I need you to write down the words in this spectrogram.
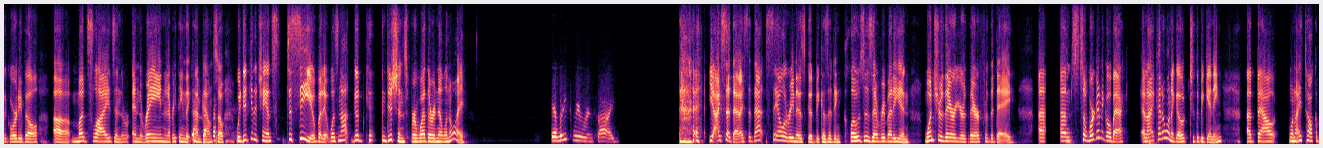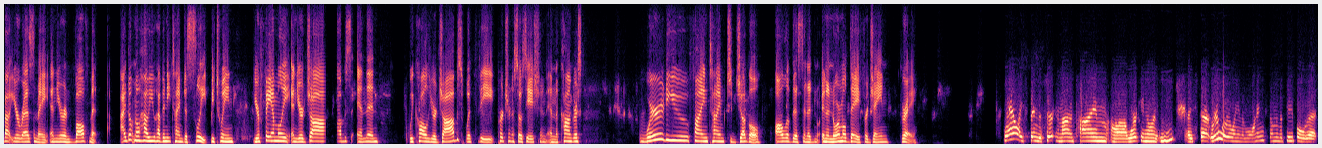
the Gordyville uh, mudslides and the and the rain and everything that came down. So we did get a chance to see you, but it was not good conditions for weather in Illinois. At least we were inside. yeah, I said that. I said that sale arena is good because it encloses everybody, and once you're there, you're there for the day. Uh, um, so we're going to go back, and I kind of want to go to the beginning about when I talk about your resume and your involvement. I don't know how you have any time to sleep between your family and your jobs, and then we call your jobs with the Percheron Association and the Congress. Where do you find time to juggle all of this in a in a normal day for Jane Gray? Well, I spend a certain amount of time uh, working on each. I start real early in the morning. Some of the people that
